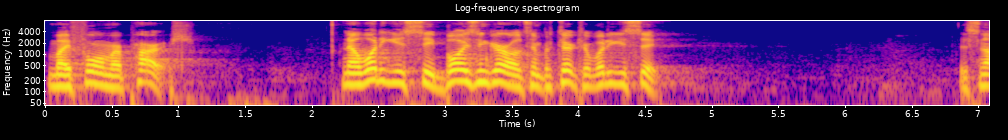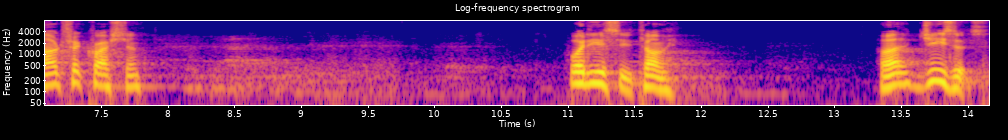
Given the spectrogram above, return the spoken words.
my former parish. Now, what do you see? Boys and girls in particular, what do you see? It's not a trick question. What do you see? Tell me. Huh? Jesus.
